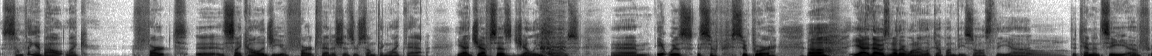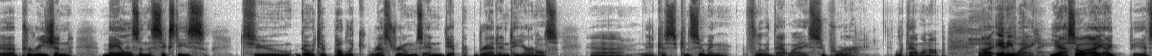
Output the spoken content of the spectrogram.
something about like fart uh, psychology of fart fetishes or something like that. Yeah, Jeff says jelly toes. um, it was super. super uh, yeah, that was another one I looked up on Vsauce. The uh, Oh. the tendency of uh, Parisian males in the '60s to go to public restrooms and dip bread into urinals, because consuming fluid that way. Super. Look that one up. Uh, anyway, yeah. So I, I have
